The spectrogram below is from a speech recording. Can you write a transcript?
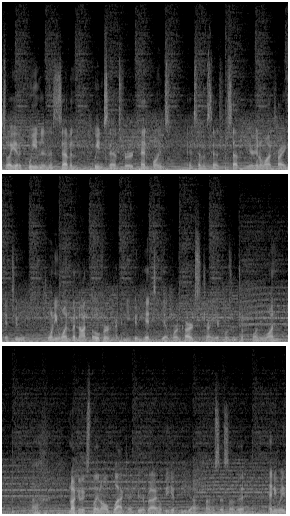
so I get a queen and a 7, queen stands for 10 points and 7 stands for 7. You're going to want to try and get to 21 but not over and you can hit to get more cards to try and get closer to 21. Uh, I'm not going to explain all blackjack here but I hope you get the uh, premises of it. Anyway,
